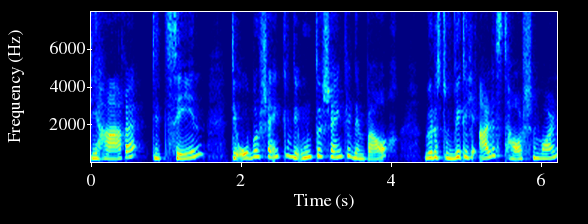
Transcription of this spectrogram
die Haare, die Zehen, die Oberschenkel, die Unterschenkel, den Bauch? Würdest du wirklich alles tauschen wollen?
